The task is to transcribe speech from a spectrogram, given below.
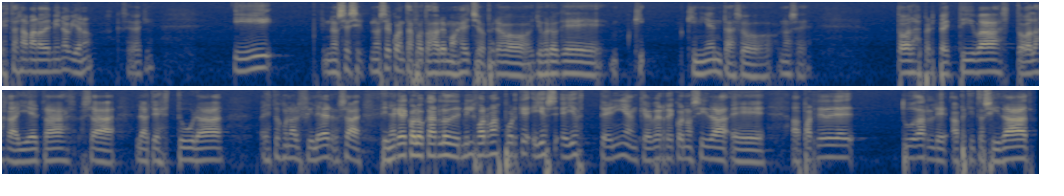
esta es la mano de mi novia, ¿no? Que se ve aquí. Y no sé, si, no sé cuántas fotos habremos hecho, pero yo creo que 500 o no sé. Todas las perspectivas, todas las galletas, o sea, la textura, esto es un alfiler, o sea, tenía que colocarlo de mil formas porque ellos, ellos tenían que ver reconocida, eh, aparte de tú darle apetitosidad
